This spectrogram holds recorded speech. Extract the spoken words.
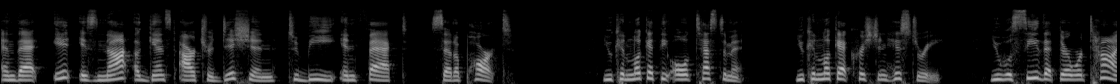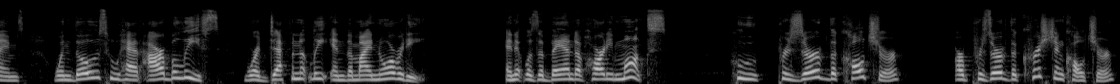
and that it is not against our tradition to be, in fact, set apart. You can look at the Old Testament, you can look at Christian history. You will see that there were times when those who had our beliefs were definitely in the minority. And it was a band of hardy monks who preserved the culture or preserved the Christian culture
